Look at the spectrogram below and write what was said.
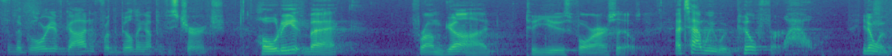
for the glory of God and for the building up of His church? Holding it back from God to use for ourselves. That's how we would pilfer. Wow. You know, when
